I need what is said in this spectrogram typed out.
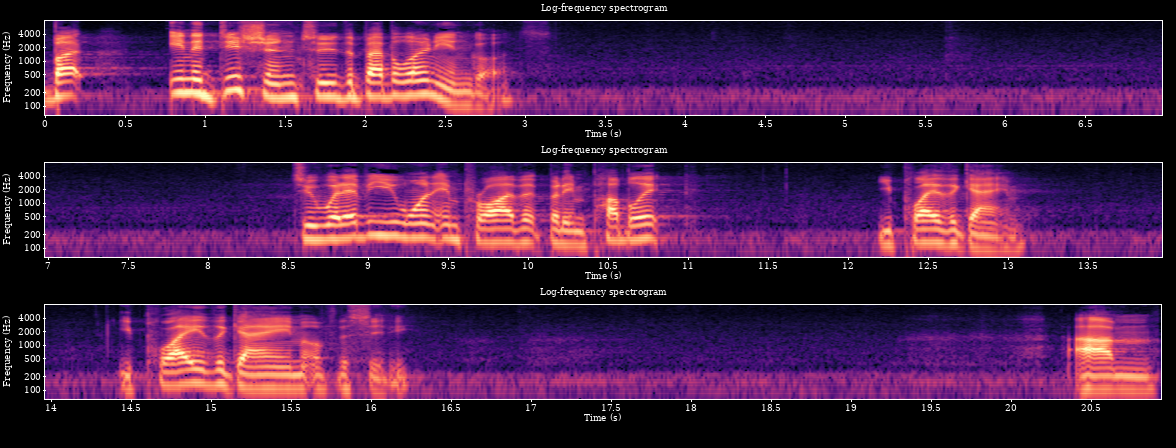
but in addition to the Babylonian gods. Do whatever you want in private, but in public, you play the game. You play the game of the city. Um,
